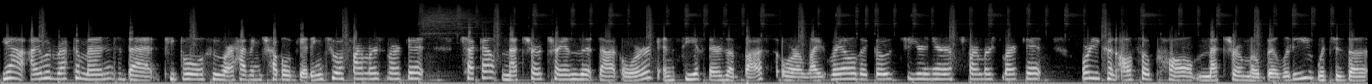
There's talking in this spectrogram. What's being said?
Yeah, I would recommend that people who are having trouble getting to a farmer's market check out metrotransit.org and see if there's a bus or a light rail that goes to your nearest farmer's market. Or you can also call Metro Mobility, which is a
